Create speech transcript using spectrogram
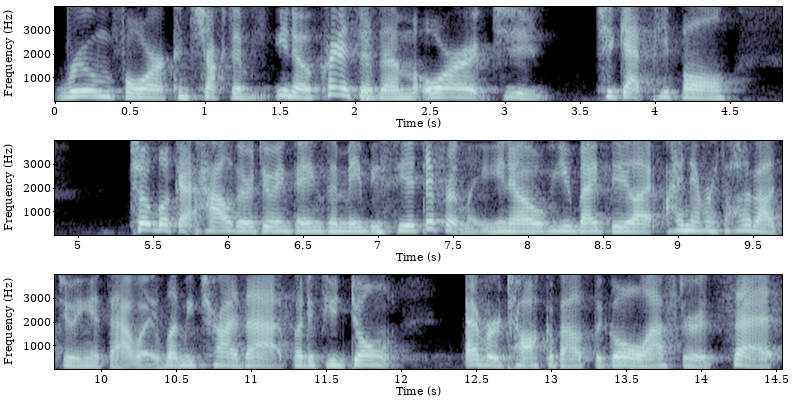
room for constructive, you know, criticism or to, to get people to look at how they're doing things and maybe see it differently. You know, you might be like, I never thought about doing it that way. Let me try that. But if you don't ever talk about the goal after it's set,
